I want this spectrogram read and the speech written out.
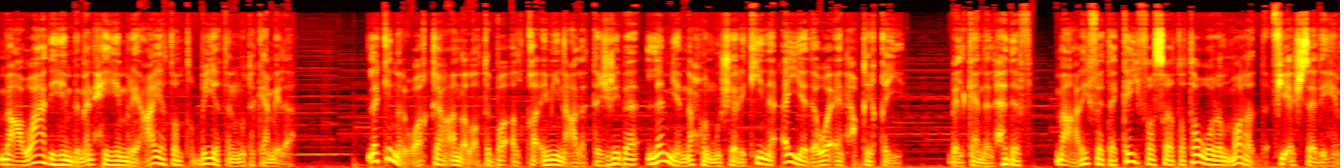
مع وعدهم بمنحهم رعاية طبية متكاملة. لكن الواقع أن الأطباء القائمين على التجربة لم يمنحوا المشاركين أي دواء حقيقي بل كان الهدف معرفة كيف سيتطور المرض في أجسادهم.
